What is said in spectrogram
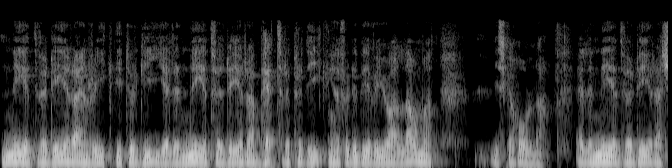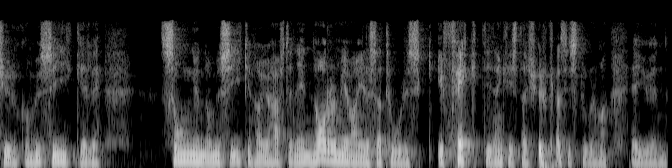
nedvärdera en rik liturgi eller nedvärdera bättre predikningar, för det ber vi ju alla om att vi ska hålla. Eller nedvärdera kyrkomusik eller sången och musiken har ju haft en enorm evangelisatorisk effekt i den kristna kyrkans historia. Man är ju en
